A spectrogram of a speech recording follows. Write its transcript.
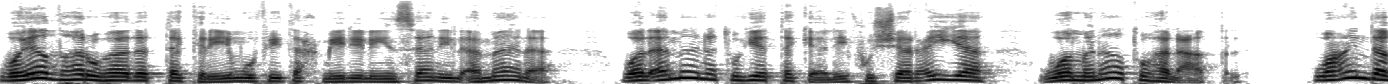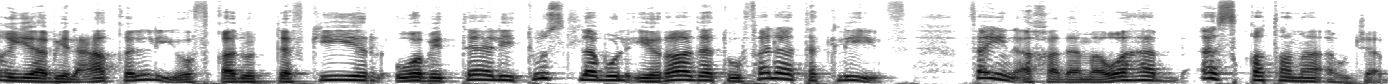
ويظهر هذا التكريم في تحميل الإنسان الأمانة، والأمانة هي التكاليف الشرعية ومناطها العقل، وعند غياب العقل يفقد التفكير وبالتالي تسلب الإرادة فلا تكليف، فإن أخذ ما وهب أسقط ما أوجب.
